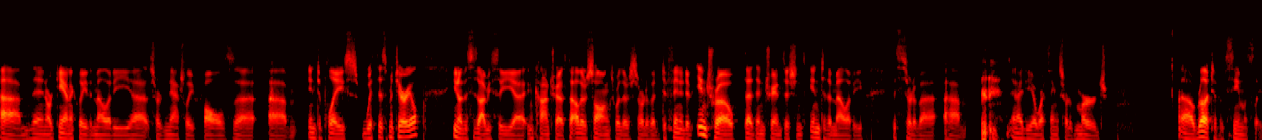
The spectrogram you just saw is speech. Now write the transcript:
Um, then organically the melody uh, sort of naturally falls uh, um, into place with this material. You know, this is obviously uh, in contrast to other songs where there's sort of a definitive intro that then transitions into the melody. This is sort of a um, an idea where things sort of merge uh, relatively seamlessly.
